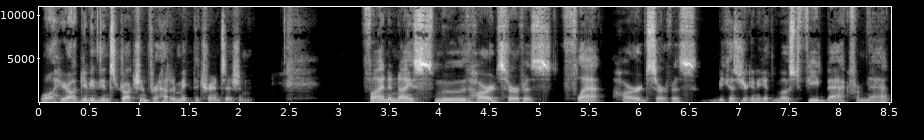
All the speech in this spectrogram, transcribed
well, here, I'll give you the instruction for how to make the transition. Find a nice, smooth, hard surface, flat, hard surface, because you're going to get the most feedback from that.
